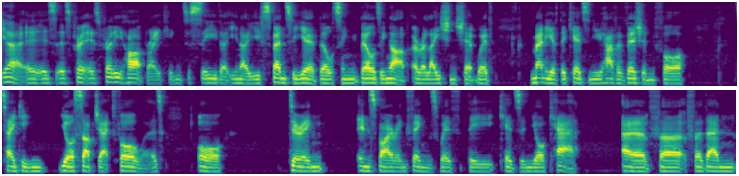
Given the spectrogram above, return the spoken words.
yeah, it is it's pretty it's pretty heartbreaking to see that you know you've spent a year building building up a relationship with many of the kids, and you have a vision for taking your subject forward or doing inspiring things with the kids in your care uh, for for then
